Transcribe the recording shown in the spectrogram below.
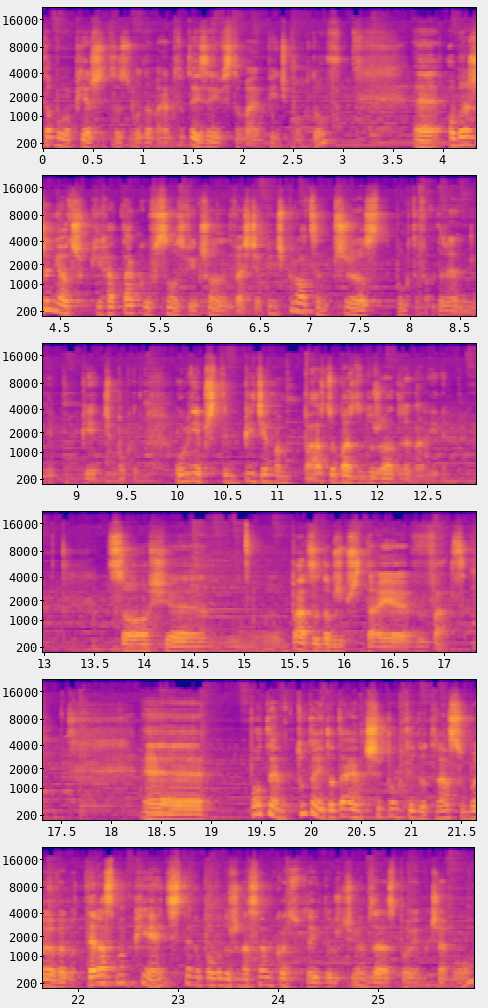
To było pierwsze, co zbudowałem. Tutaj zainwestowałem 5 punktów. E, obrażenia od szybkich ataków są zwiększone 25%, przyrost punktów adrenaliny 5 punktów. Ogólnie przy tym bidzie mam bardzo, bardzo dużo adrenaliny. co się bardzo dobrze przydaje w walce. E, Potem tutaj dodałem 3 punkty do transu bojowego. Teraz mam 5 z tego powodu, że na samym końcu tutaj dorzuciłem, zaraz powiem czemu.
